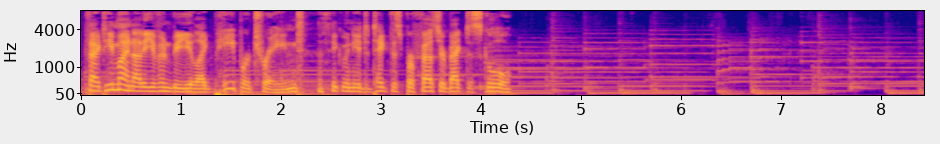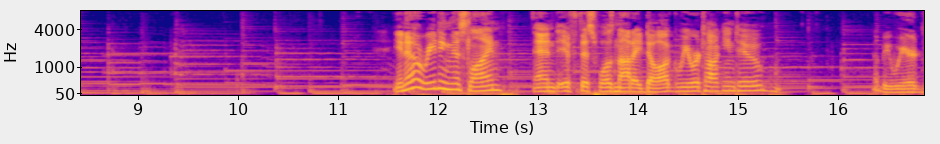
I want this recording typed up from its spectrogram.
In fact, he might not even be like paper trained. I think we need to take this professor back to school. You know, reading this line, and if this was not a dog we were talking to, that'd be weird.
